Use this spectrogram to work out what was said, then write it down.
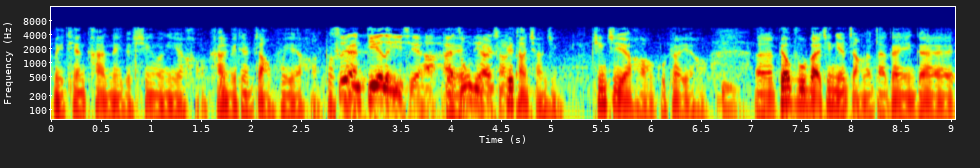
每天看那个新闻也好看，每天涨幅也好都，虽然跌了一些哈，还总体还是非常强劲。经济也好，股票也好。嗯。呃，标普五百今年涨了大概应该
